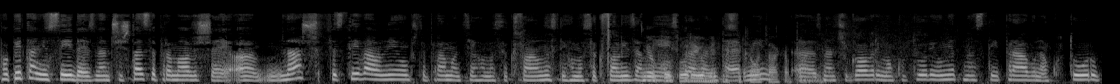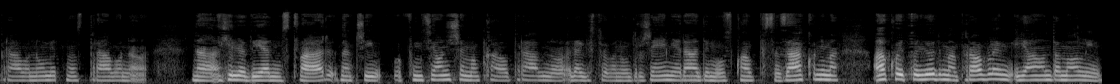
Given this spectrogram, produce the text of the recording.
Po pitanju SIDE, znači šta se promoviše? Naš festival nije uopšte promocija homoseksualnosti, homoseksualizam Nije ispravan termin. znači govorimo o kulturi umjetnosti, pravo na kulturu, pravo na umjetnost, pravo na na hiljadu i jednu stvar, znači funkcionišemo kao pravno registrovano udruženje, radimo u sklopu sa zakonima. Ako je to ljudima problem, ja onda molim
